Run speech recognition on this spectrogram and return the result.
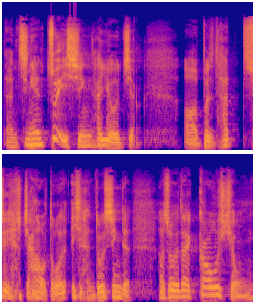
但今天最新他又有讲，啊，不是他最讲好多，很多新的，他说在高雄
